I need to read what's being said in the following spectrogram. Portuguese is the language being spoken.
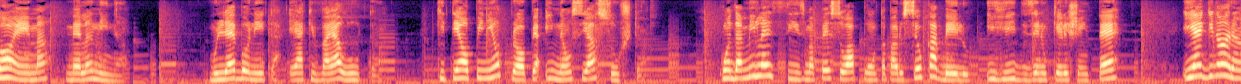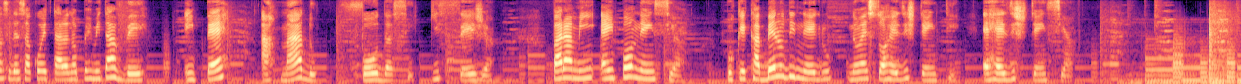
Poema Melanina Mulher bonita é a que vai à luta, que tem a opinião própria e não se assusta. Quando a milecisma pessoa aponta para o seu cabelo e ri dizendo que ele está em pé, e a ignorância dessa coitada não permita ver, em pé, armado, foda-se, que seja. Para mim é imponência, porque cabelo de negro não é só resistente, é resistência. Música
